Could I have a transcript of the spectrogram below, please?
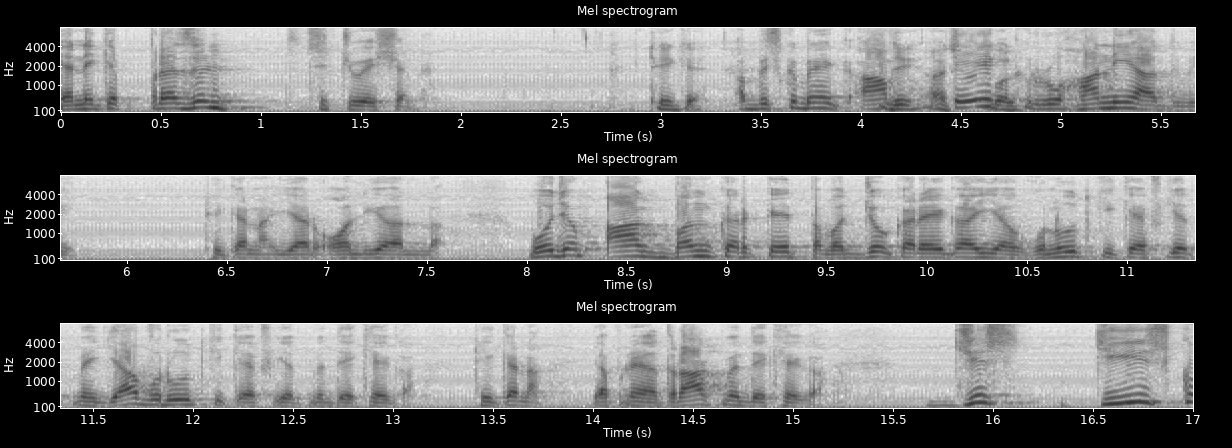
यानी कि प्रेजेंट सिचुएशन है। ठीक है। अब इसके में एक आम अच्छा, एक रूहानी आदमी ठीक है ना यार औलिया अल्लाह वो जब आँख बंद करके तवज्जो करेगा या गनूत की कैफियत में या वरूद की कैफियत में देखेगा ठीक है ना या अपने अदराक में देखेगा जिस चीज़ को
